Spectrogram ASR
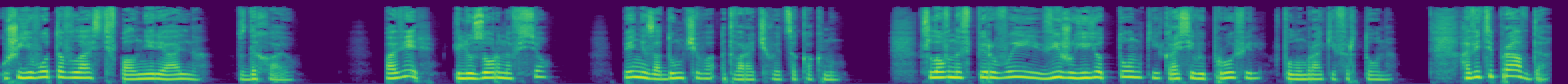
Уж его-то власть вполне реальна, вздыхаю. Поверь, иллюзорно все. Пенни задумчиво отворачивается к окну. Словно впервые вижу ее тонкий, красивый профиль в полумраке фертона. А ведь и правда,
